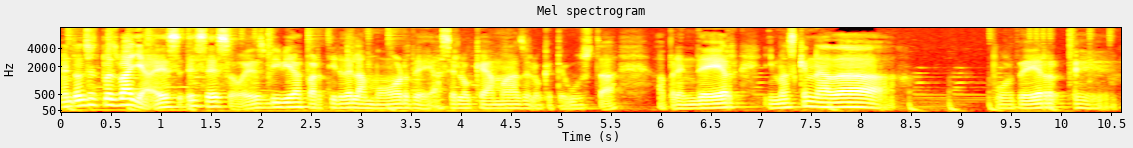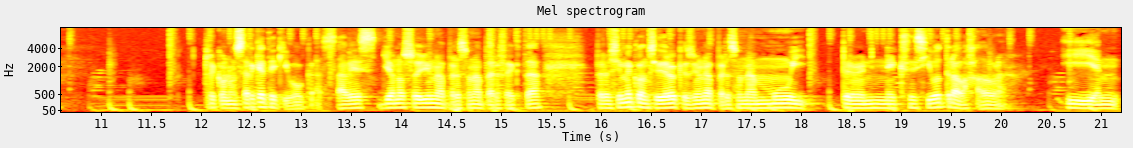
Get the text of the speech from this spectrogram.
entonces, pues vaya, es, eso, es vivir a partir del amor, de hacer lo que amas, de lo que te gusta, aprender y más que nada poder eh, reconocer que te equivocas, ¿sabes? Yo no soy una persona perfecta, pero sí me considero que soy una persona muy, pero en excesivo trabajadora y en,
